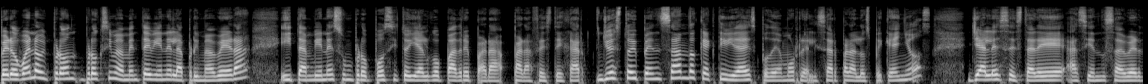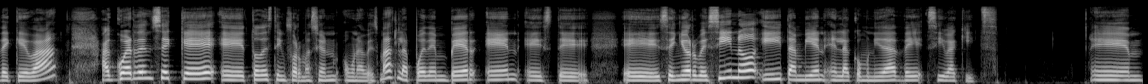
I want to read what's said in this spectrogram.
Pero bueno, próximamente viene la primavera y también es un propósito y algo padre para, para festejar. Yo estoy pensando qué actividades podemos realizar para los pequeños. Ya les estaré haciendo saber de qué va. Acuérdense que eh, toda esta información, una vez más, la pueden ver en este eh, señor vecino y también en la comunidad de Siva Kids. Em,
